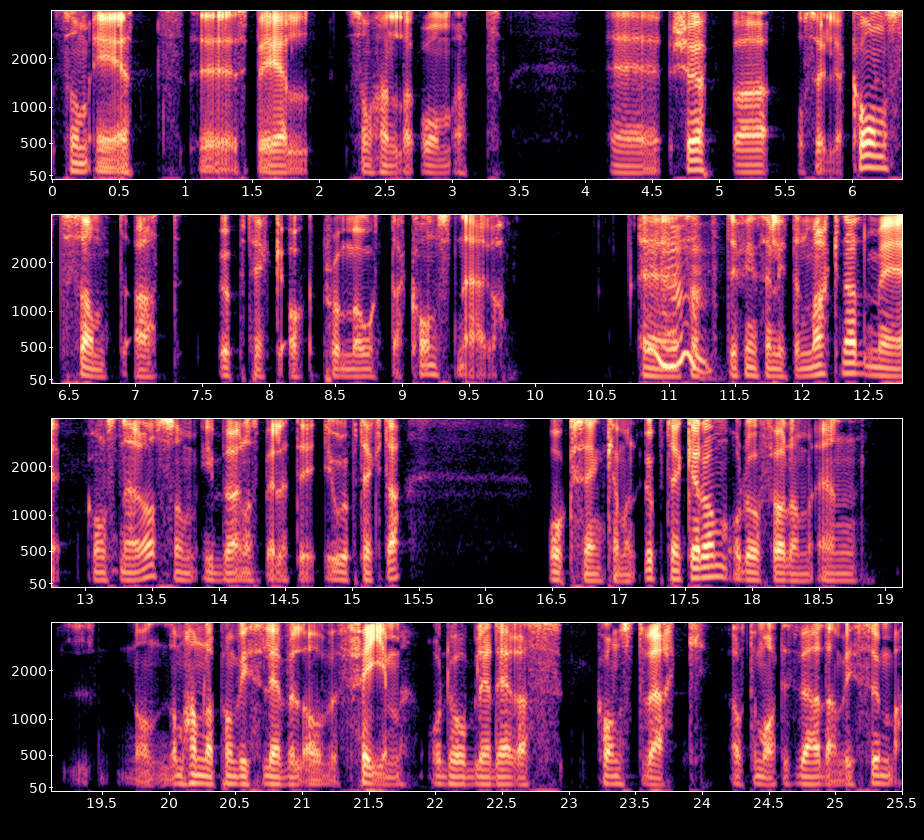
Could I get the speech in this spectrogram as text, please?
som är ett eh, spel som handlar om att eh, köpa och sälja konst samt att upptäcka och promota konstnärer. Eh, Mm. Så att det finns en liten marknad med konstnärer som i början av spelet är oupptäckta. Och sen kan man upptäcka dem och då får de en, någon, de hamnar på en viss level av fame och då blir deras konstverk automatiskt värda en viss summa.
